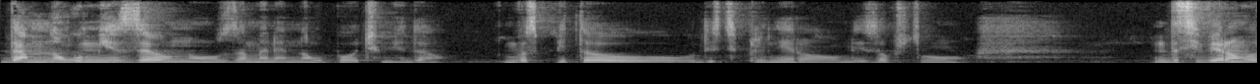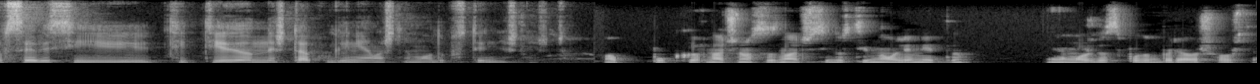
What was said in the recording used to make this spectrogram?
да, много ми е взел, но за мен е много повече ми е дал. Възпитал, дисциплинирал, изобщо да си вярвам в себе си, ти тия неща, ако ги нямаш, не мога да постигнеш нищо. А по какъв начин осъзна, че си достигнал лимита? и не може да се подобряваш още?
